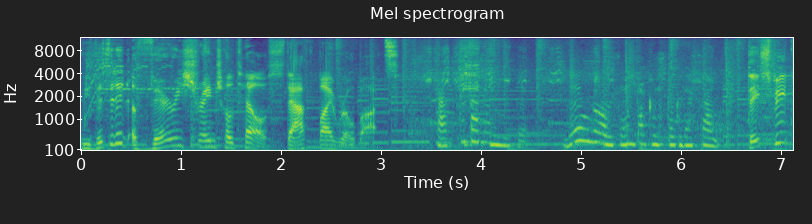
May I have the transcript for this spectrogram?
we visited a very strange hotel staffed by robots. They speak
